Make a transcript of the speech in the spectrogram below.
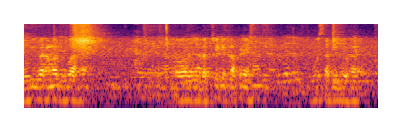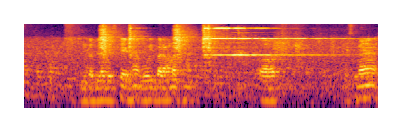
वो भी बरामद हुआ है। और जो बच्चे के कपड़े हैं, वो सभी जो है उनका ब्लड स्टेट हैं, वो भी बरामद हैं। और इसमें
